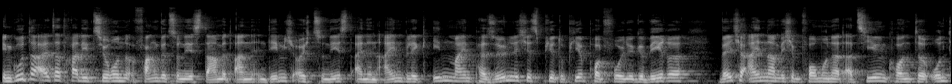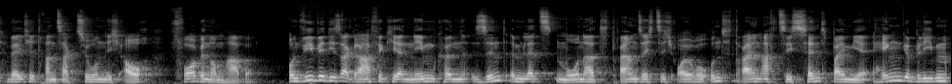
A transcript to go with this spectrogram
In guter alter Tradition fangen wir zunächst damit an, indem ich euch zunächst einen Einblick in mein persönliches Peer-to-Peer-Portfolio gewähre, welche Einnahmen ich im Vormonat erzielen konnte und welche Transaktionen ich auch vorgenommen habe. Und wie wir dieser Grafik hier entnehmen können, sind im letzten Monat 63 Euro und 83 Cent bei mir hängen geblieben.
